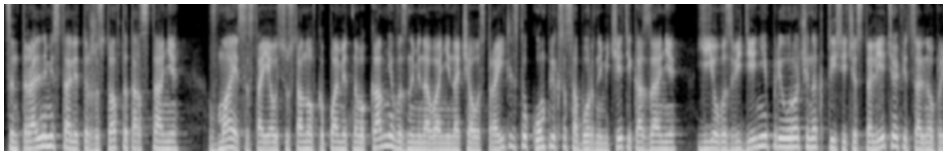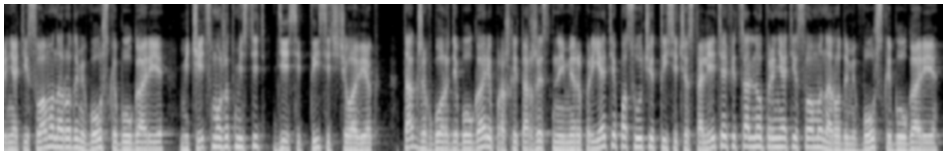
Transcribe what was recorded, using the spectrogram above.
Центральными стали торжества в Татарстане. В мае состоялась установка памятного камня в ознаменовании начала строительства комплекса соборной мечети Казани. Ее возведение приурочено к тысячестолетию официального принятия ислама народами Волжской Булгарии. Мечеть сможет вместить 10 тысяч человек. Также в городе Булгарии прошли торжественные мероприятия по случаю тысячестолетия официального принятия ислама народами Волжской Булгарии.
